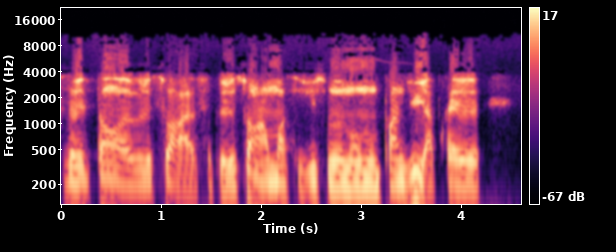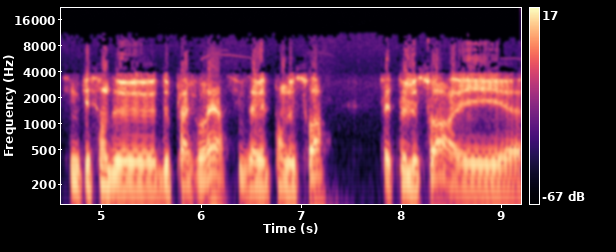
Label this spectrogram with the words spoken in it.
si vous avez le temps euh, le soir, euh, faites-le le soir. hein. Moi, c'est juste mon, mon- mon point de vue. Après, euh, c'est une question de, de plage horaire. Si vous avez le temps le soir, faites-le le soir. Et euh,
